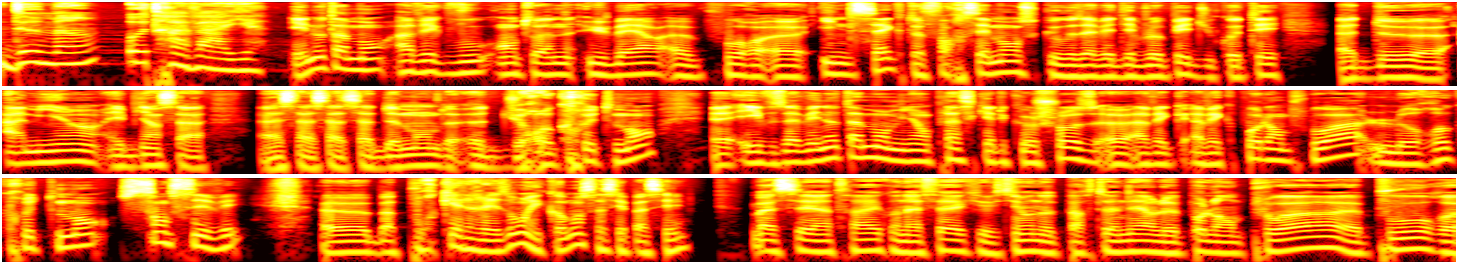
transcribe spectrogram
Demain au travail. Et notamment avec vous, Antoine Hubert, euh, pour euh, Insect. Forcément, ce que vous avez développé du côté euh, de Amiens, eh bien, ça, ça, ça, ça demande du recrutement. Et vous avez notamment mis en place quelque chose avec, avec Pôle emploi, le recrutement sans CV. Bah, pour quelles raisons et comment ça s'est passé? Bah, C'est un travail qu'on a fait avec effectivement notre partenaire, le Pôle emploi, pour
